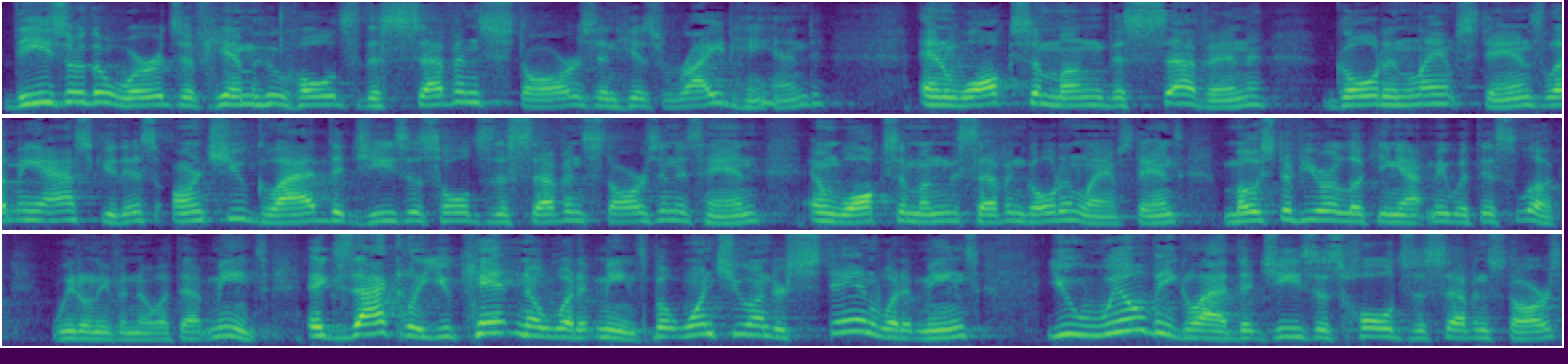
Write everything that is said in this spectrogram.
These are the words of him who holds the seven stars in his right hand and walks among the seven golden lampstands. Let me ask you this Aren't you glad that Jesus holds the seven stars in his hand and walks among the seven golden lampstands? Most of you are looking at me with this look. We don't even know what that means. Exactly, you can't know what it means. But once you understand what it means, you will be glad that Jesus holds the seven stars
